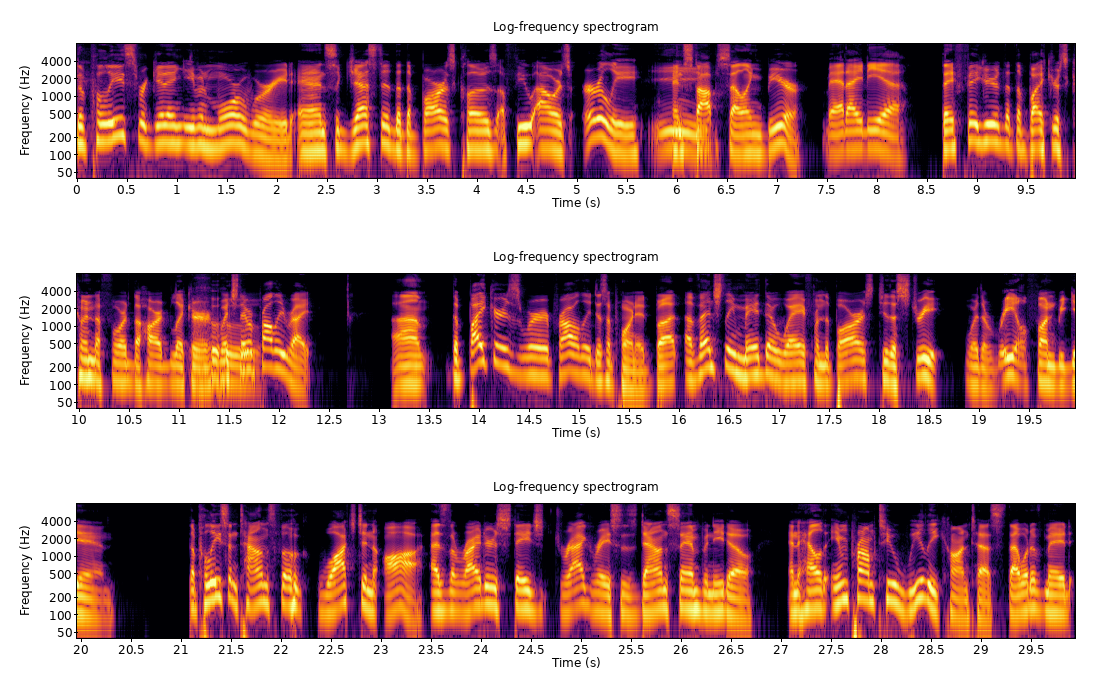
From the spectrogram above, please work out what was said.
The police were getting even more worried and suggested that the bars close a few hours early and stop selling beer. Bad idea. They figured that the bikers couldn't afford the hard liquor, which they were probably right. Um, The bikers were probably disappointed, but eventually made their way from the bars to the street where the real fun began. The police and townsfolk watched in awe as the riders staged drag races down San Benito and held impromptu wheelie contests that would have made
